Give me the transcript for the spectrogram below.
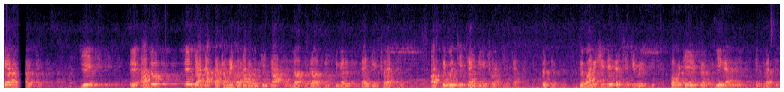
কেন বলছে যে, এই আদম, এই যে আপনার সামনে কথাটা বলছি রাউন্ড স্পিকারের চারিদিকে ছড়াচ্ছে আসতে বলছি চারিদিকে ছড়াচ্ছে এটা। মানুষই তো এটা সৃষ্টি করেছে। পকেটে ইয়ে রাখা দেখতে পাচ্ছেন?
